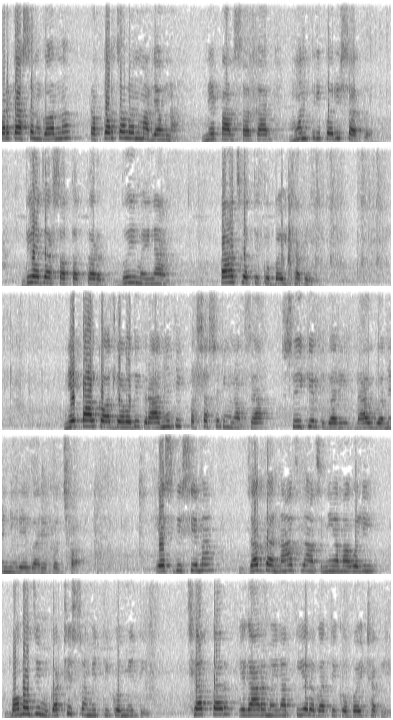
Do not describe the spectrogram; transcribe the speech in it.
प्रकाशन गर्न र प्रचलनमा ल्याउन नेपाल सरकार मन्त्री परिषदको दुई हजार सतहत्तर दुई महिना पाँच गतिको बैठकले नेपालको अध्यावधिक राजनीतिक प्रशासनिक नक्सा स्वीकृत गरी लागू गर्ने निर्णय गरेको छ। यस विषयमा जग्गा नाच नाच नियमावली बमोजिम गठित समितिको मिति छिहत्तर एघार महिना तेह्र गतिको बैठकले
